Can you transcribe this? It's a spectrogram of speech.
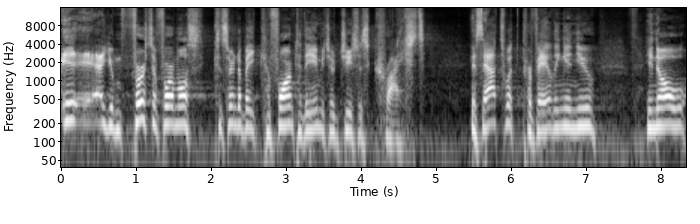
Are you first and foremost concerned to be conformed to the image of Jesus Christ? Is that what's prevailing in you? You know,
